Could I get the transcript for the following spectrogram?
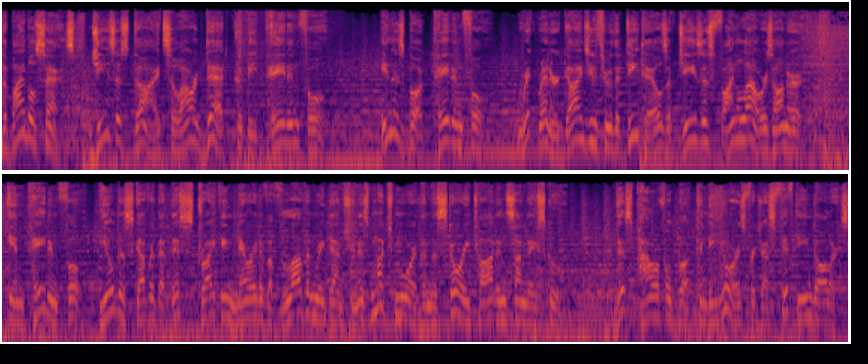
The Bible says Jesus died so our debt could be paid in full. In his book, Paid in Full, Rick Renner guides you through the details of Jesus' final hours on earth. In Paid in Full, you'll discover that this striking narrative of love and redemption is much more than the story taught in Sunday school. This powerful book can be yours for just $15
